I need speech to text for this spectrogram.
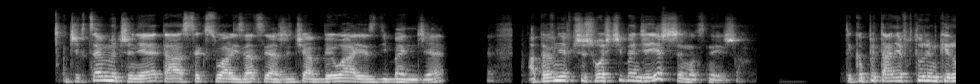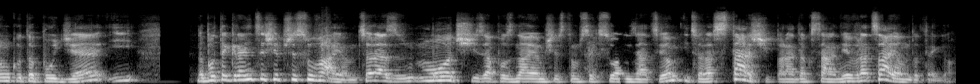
czy chcemy, czy nie, ta seksualizacja życia była, jest i będzie, a pewnie w przyszłości będzie jeszcze mocniejsza. Tylko pytanie, w którym kierunku to pójdzie i no bo te granice się przesuwają. Coraz młodsi zapoznają się z tą seksualizacją i coraz starsi paradoksalnie wracają do tego.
